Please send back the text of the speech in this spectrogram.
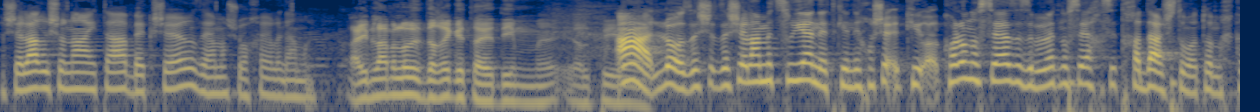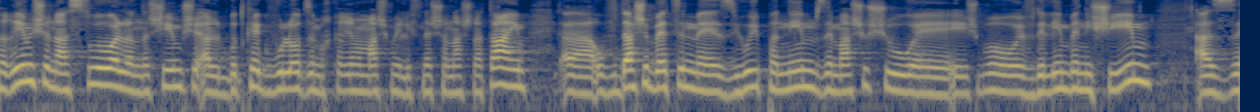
השאלה הראשונה הייתה בהקשר, זה היה משהו אחר לגמרי. האם למה לא לדרג את העדים על פי... אה, לא, זו שאלה מצוינת, כי אני חושבת, כי כל הנושא הזה זה באמת נושא יחסית חדש, זאת אומרת, המחקרים שנעשו על אנשים, על בודקי גבולות, זה מחקרים ממש מלפני שנה-שנתיים. העובדה שבעצם זיהוי פנים זה משהו שיש בו הבדלים בין אישיים, אז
